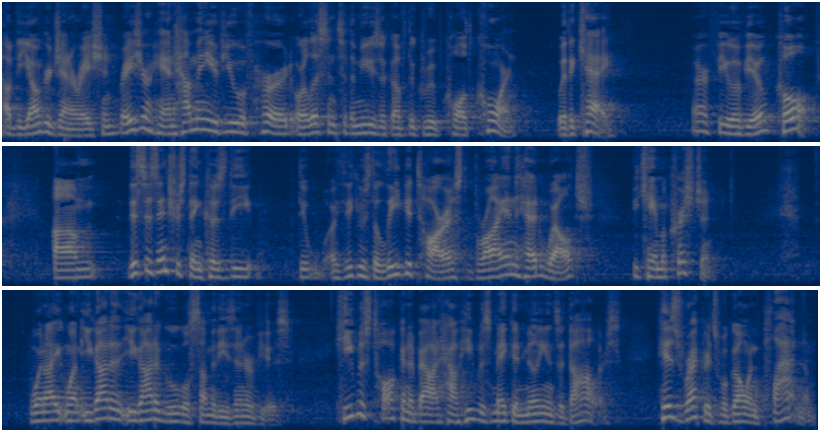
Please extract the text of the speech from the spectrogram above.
of the younger generation, raise your hand. How many of you have heard or listened to the music of the group called Korn with a K? There are a few of you. Cool. Um, this is interesting because the, the, I think he was the lead guitarist, Brian Head Welch, became a Christian. When I, when, you got you got to Google some of these interviews. He was talking about how he was making millions of dollars. His records were going platinum.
